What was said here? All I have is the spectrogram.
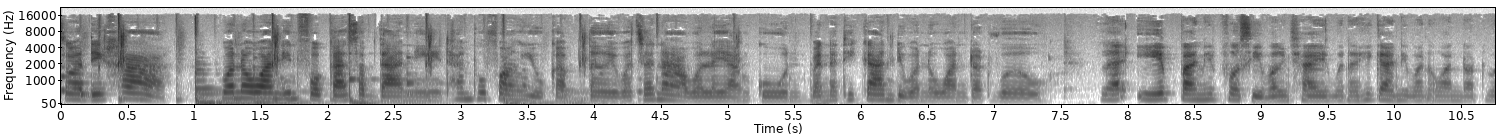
สวัสดีค่ะ One O One In Focus สัปดาห์นี้ ท่านผู้ฟังอยู่กับเตยวจนาวรรลยางกูร บรรณาธิการ The One O One dot เว และอีฟปานิชโพสีวังชัยบรรณาธิการดิวันอวันดอทเว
